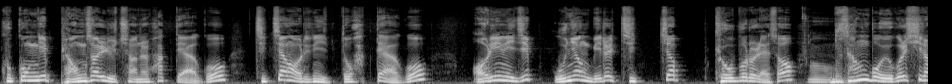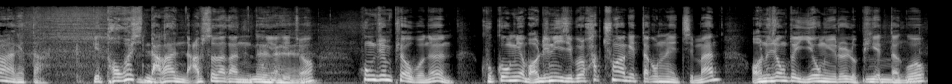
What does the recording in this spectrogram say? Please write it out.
국공립 병설 유치원을 확대하고 직장 어린이집도 확대하고 어린이집 운영비를 직접 교부를 해서 어. 무상 보육을 실현하겠다. 이게 더 훨씬 나간 앞서 나간 네네. 공약이죠. 홍준표 후보는 국공립 어린이집을 확충하겠다고는 했지만 어느 정도 이용률을 높이겠다고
